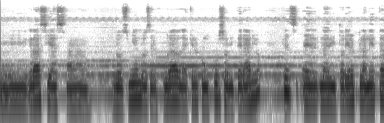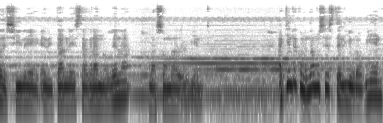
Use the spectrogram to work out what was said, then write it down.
eh, gracias a los miembros del jurado de aquel concurso literario, eh, la editorial Planeta decide editarle esta gran novela, La sombra del viento. ¿A quién recomendamos este libro? Bien,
